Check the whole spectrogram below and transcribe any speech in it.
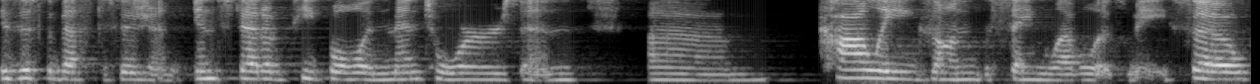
is this the best decision? Instead of people and mentors and um, colleagues on the same level as me. So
